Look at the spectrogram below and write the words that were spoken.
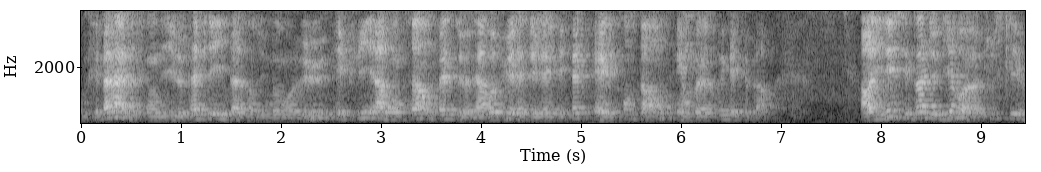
Donc c'est pas mal parce qu'on dit le papier il passe dans une bonne revue, et puis avant ça, en fait, la revue elle a déjà été faite, et elle est transparente, et on peut la trouver quelque part. Alors l'idée c'est pas de dire euh, tout ce qui est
